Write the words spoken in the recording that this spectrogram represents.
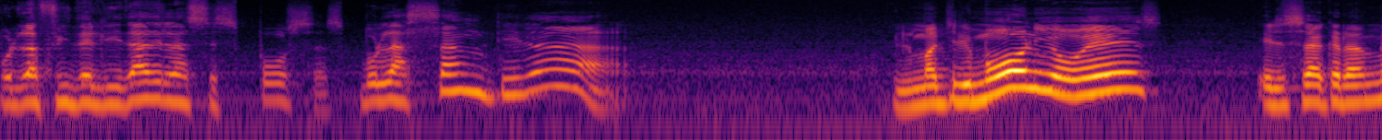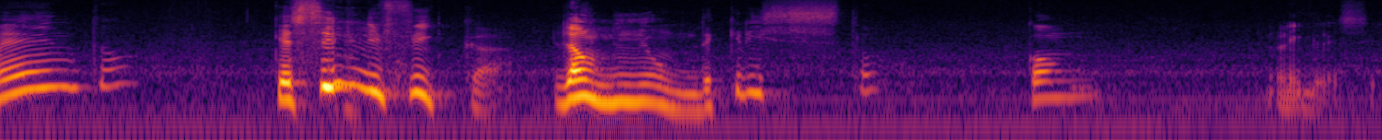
por la fidelidad de las esposas, por la santidad. El matrimonio es el sacramento que significa la unión de Cristo con la iglesia.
